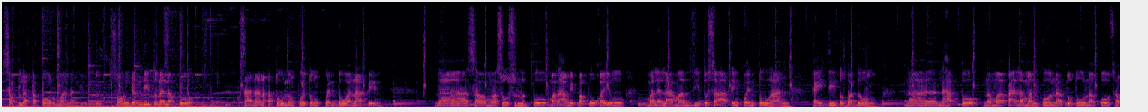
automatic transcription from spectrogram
sa plataforma ng YouTube. So hanggang dito na lang po. sana nakatulong po itong kwentuhan natin na sa mga susunod po, marami pa po kayong malalaman dito sa ating kwentuhan kay Tito Badong na lahat po ng mga kaalaman ko, natutunan ko sa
